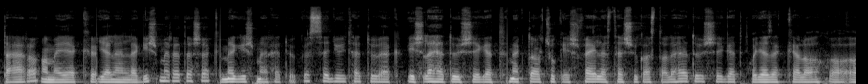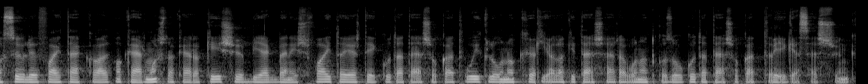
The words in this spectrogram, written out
tára, amelyek jelenleg ismeretesek, megismerhetők, összegyűjthetőek, és lehetőséget megtartsuk és fejlesztjük megteremthessük azt a lehetőséget, hogy ezekkel a, a, a szőlőfajtákkal akár most, akár a későbbiekben is fajtaértékkutatásokat, új klónok kialakítására vonatkozó kutatásokat végezhessünk.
